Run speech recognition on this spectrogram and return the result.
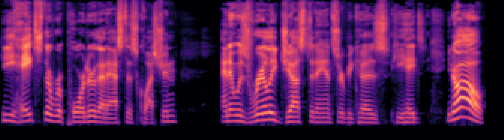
he hates the reporter that asked this question, and it was really just an answer because he hates. You know how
